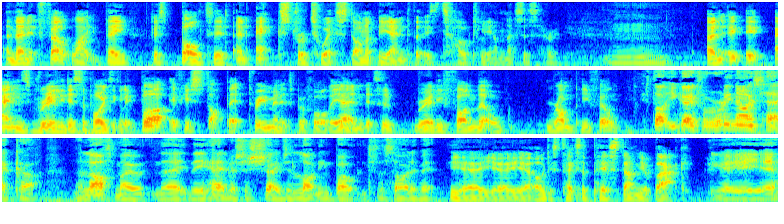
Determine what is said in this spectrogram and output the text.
and then it felt like they just bolted an extra twist on at the end that is totally unnecessary. And it, it ends really disappointingly. But if you stop it three minutes before the end, it's a really fun little rompy film. It's like you go for a really nice haircut. and The last moment, the, the hairdresser shaves a lightning bolt into the side of it. Yeah, yeah, yeah. Oh, just takes a piss down your back. Yeah, yeah, yeah.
